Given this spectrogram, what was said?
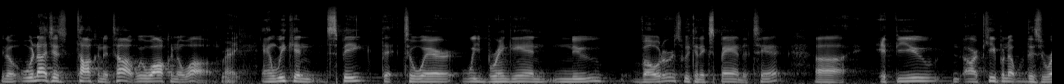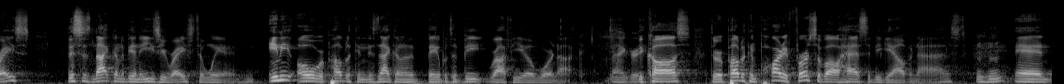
you know we're not just talking the talk, we're walking the walk. Right. And we can speak th- to where we bring in new voters. We can expand the tent. Uh, if you are keeping up with this race, this is not going to be an easy race to win. Any old Republican is not going to be able to beat Raphael Warnock. I agree. Because the Republican Party, first of all, has to be galvanized. Mm-hmm. And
